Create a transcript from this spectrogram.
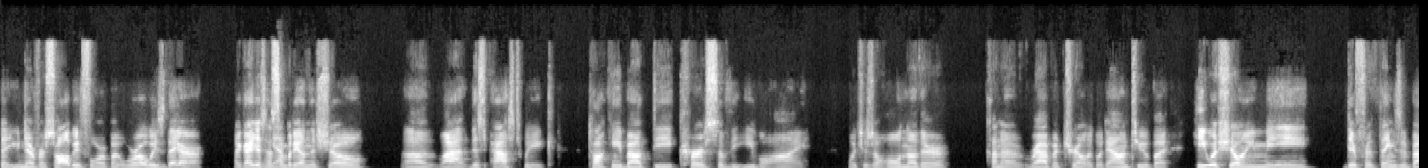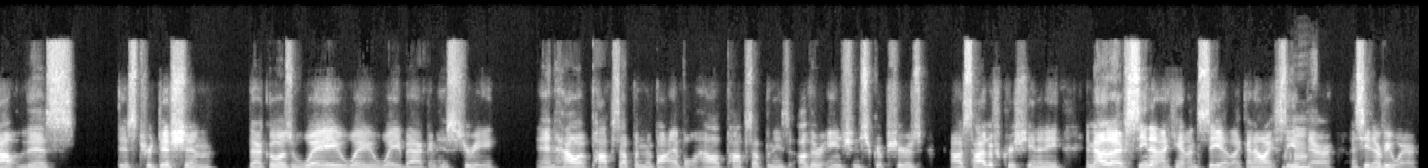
that you never saw before, but we're always there. Like I just had yeah. somebody on the show uh last this past week talking about the curse of the evil eye, which is a whole nother kind of rabbit trail to go down to, but he was showing me different things about this this tradition that goes way, way, way back in history and how it pops up in the Bible, how it pops up in these other ancient scriptures outside of Christianity. And now that I've seen it, I can't unsee it. Like I know I see mm-hmm. it there. I see it everywhere.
